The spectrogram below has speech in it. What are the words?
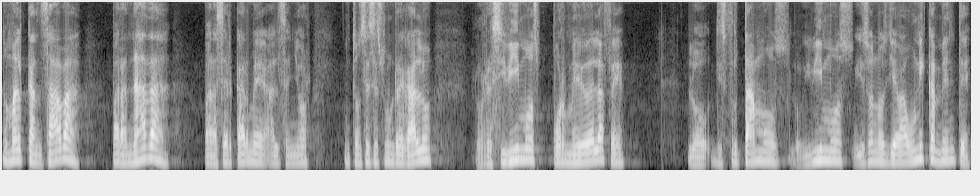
No me alcanzaba para nada para acercarme al Señor. Entonces es un regalo, lo recibimos por medio de la fe, lo disfrutamos, lo vivimos y eso nos lleva únicamente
